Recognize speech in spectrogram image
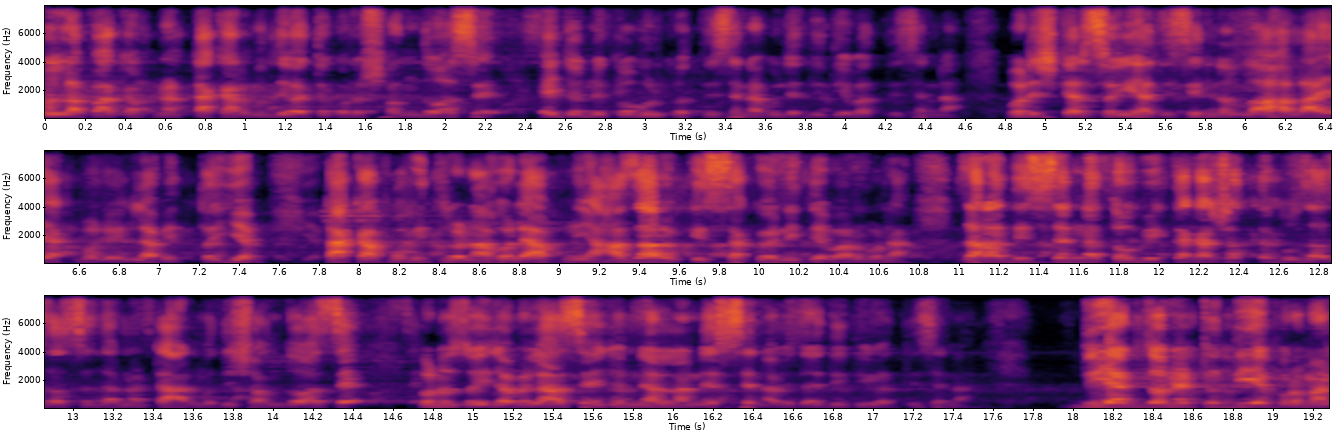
আল্লাহ পাক আপনার টাকার মধ্যে হয়তো কোনো সন্দেহ আছে, এই জন্য কবুল করতেছেন না, বলে দিতে পারতেছেন না। পরিষ্কার সহিহাদিস বিত-তাইয়্যিব। টাকা পবিত্র না হলে আপনি হাজারো কিচ্ছা করে নিতে পারব না। যারা দিচ্ছেন না তৌফিক থাকা সত্ত্বে বোঝা যাচ্ছে যে আপনার টাকার মধ্যে সন্দেহ আছে, কোনো জয় ঝামেলা আছে, এই জন্য আল্লাহ নেচ্ছে না, বিদায় দিতে পারতেছে না। দুই একজন একটু দিয়ে প্রমাণ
